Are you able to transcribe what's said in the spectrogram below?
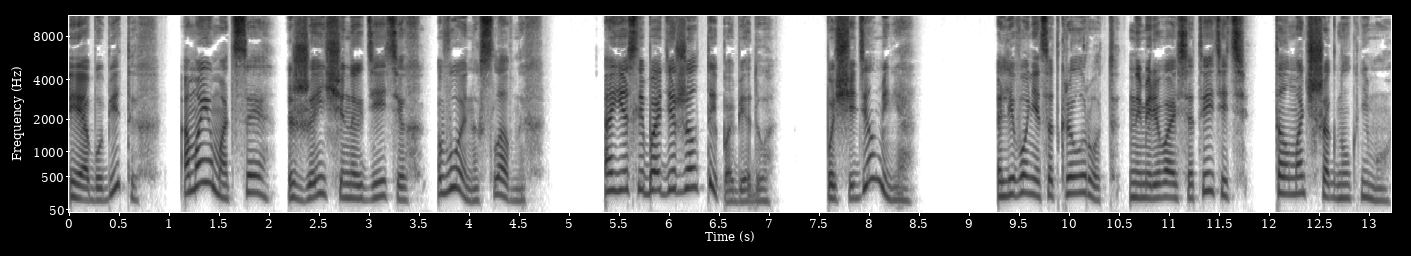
«И об убитых? О моем отце, женщинах, детях, воинах славных. А если бы одержал ты победу? Пощадил меня?» Ливонец открыл рот, намереваясь ответить, толмач шагнул к нему.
